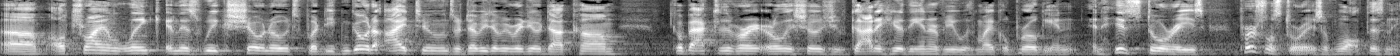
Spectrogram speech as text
Uh, I'll try and link in this week's show notes, but you can go to iTunes or wdwradio.com go back to the very early shows. You've got to hear the interview with Michael Broggie and, and his stories, personal stories of Walt Disney.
